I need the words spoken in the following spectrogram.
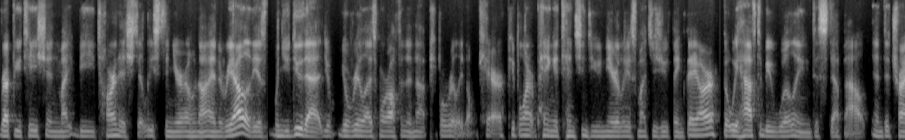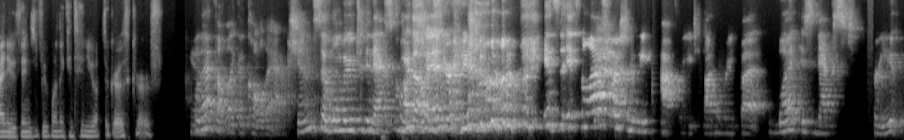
reputation might be tarnished, at least in your own eye. And the reality is, when you do that, you'll, you'll, realize more often than not, people really don't care. People aren't paying attention to you nearly as much as you think they are. But we have to be willing to step out and to try new things if we want to continue up the growth curve. Well, that felt like a call to action. So we'll move to the next question. it's, it's the last question we have for you, Todd Henry, but what is next for you?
